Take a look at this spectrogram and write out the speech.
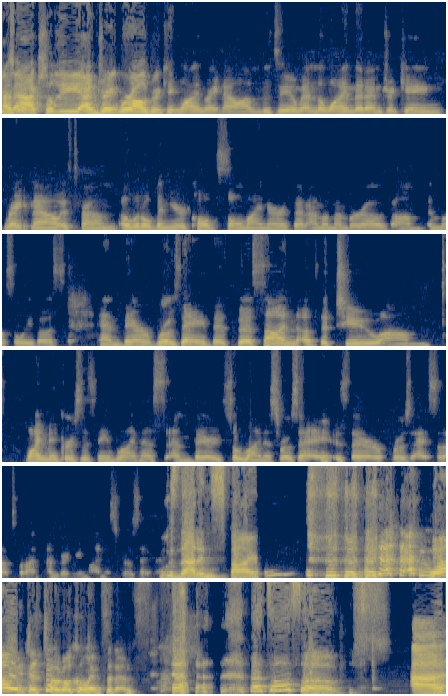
I'm actually I'm drink we're all drinking wine right now on the Zoom and the wine that I'm drinking right now is from a little vineyard called Solminer that I'm a member of um, in Los Olivos and their rosé the the son of the two um, winemakers is named Linus, and they're so Linus Rose is their rose. So that's what I'm, I'm drinking Linus Rose. Was that inspiring? no, it's just total coincidence. that's awesome. Uh,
